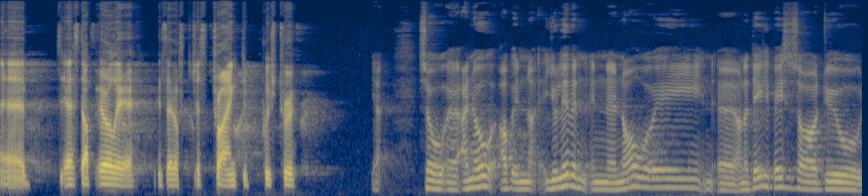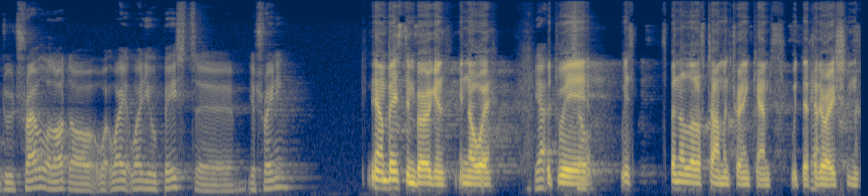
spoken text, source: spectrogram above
uh, uh, stop earlier instead of just trying to push through. So uh, I know up in you live in in uh, Norway uh, on a daily basis, or do you do you travel a lot, or why why do you based uh, your training? Yeah, I'm based in Bergen in Norway, Yeah. but we so, we spend a lot of time on training camps with the Yeah. federation.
